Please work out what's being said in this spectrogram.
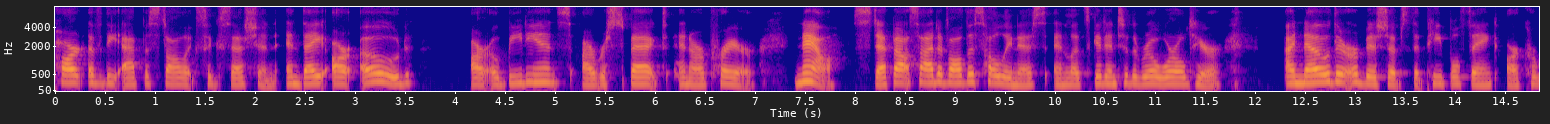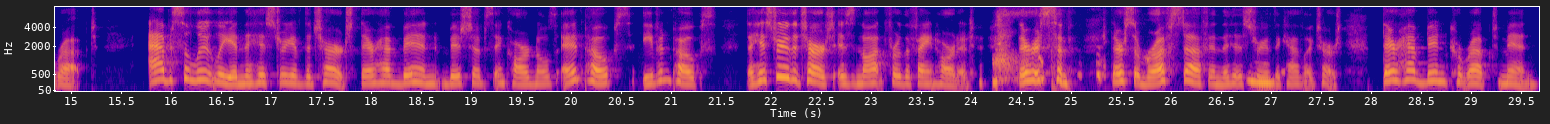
part of the apostolic succession and they are owed our obedience, our respect, and our prayer. Now, step outside of all this holiness and let's get into the real world here. I know there are bishops that people think are corrupt. Absolutely, in the history of the church, there have been bishops and cardinals and popes, even popes. The history of the church is not for the faint-hearted. There is some there's some rough stuff in the history of mm-hmm. the Catholic Church. There have been corrupt men.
